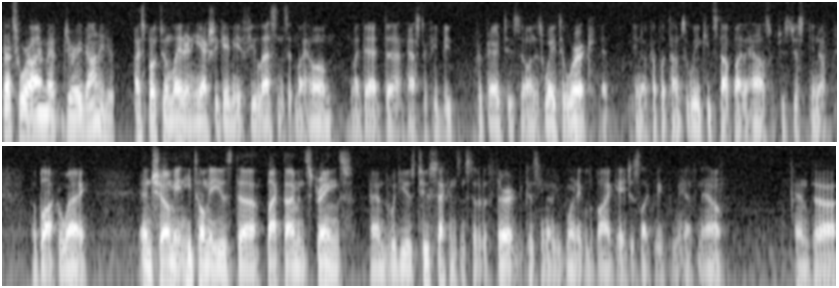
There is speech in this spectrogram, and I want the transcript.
that's where I met Jerry Donahue. I spoke to him later and he actually gave me a few lessons at my home. My dad uh, asked if he'd be prepared to, so on his way to work at you know, a couple of times a week, he'd stop by the house, which was just, you know, a block away, and show me. And he told me he used uh, black diamond strings and would use two seconds instead of a third because, you know, you weren't able to buy gauges like we, we have now. And uh,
